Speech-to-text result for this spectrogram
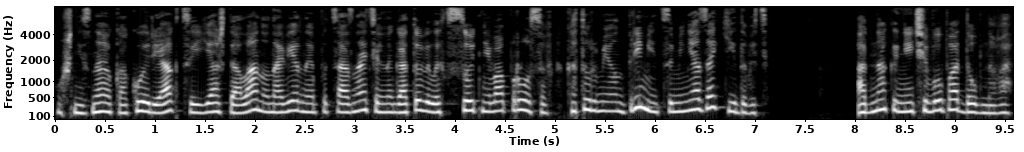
Уж не знаю, какой реакции я ждала, но, наверное, подсознательно готовилась к сотне вопросов, которыми он примется меня закидывать. Однако ничего подобного.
